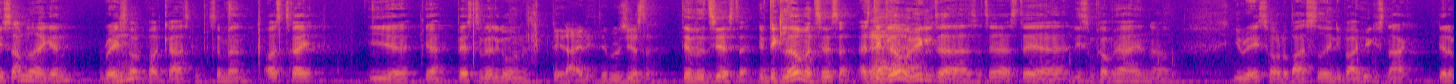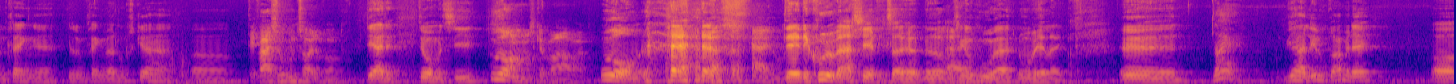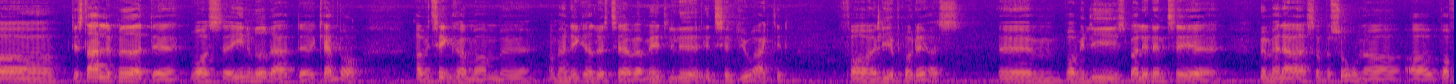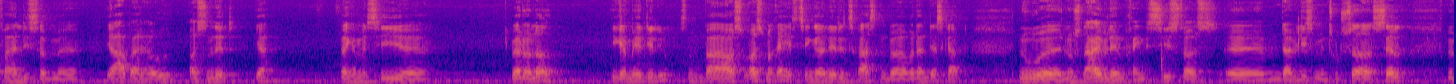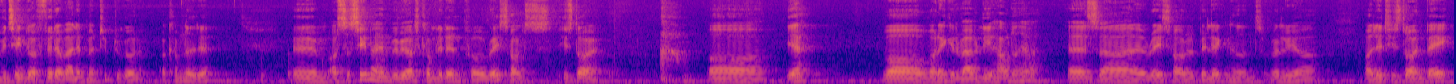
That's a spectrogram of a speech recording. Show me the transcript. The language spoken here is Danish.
vi er samlet her igen. Racehold podcasten, simpelthen. Os tre i uh, ja, bedste velgående. Det er dejligt. Det bliver tirsdag. Det er ved tirsdag. Jamen det glæder mig til sig. Altså Ja, det glæder ja, mig ja. virkelig til, altså, til altså, det er ligesom komme herhen og i Racehold og bare sidde ind i bare hyggesnak. Lidt omkring, uh, lidt omkring, hvad der nu sker her. Og Det er faktisk ugens højdepunkt. det er det, det må man sige. Udover når man skal på arbejde. Udover, er det. det, kunne jo være, at chefen så havde hørt med, og man Ja. tænker, huha, nu må vi heller ikke. Øh, nej, vi har et lille program i dag, og det startede lidt med, at øh, vores øh, ene medvært, øh, Kamborg, har vi tænkt ham, om, øh, om han ikke havde lyst til at være med i et lille interview for lige at prøve det også. Øh, hvor vi lige spørger lidt ind til, øh, hvem han er som person, og, og hvorfor han ligesom øh, i arbejder herude. Og sådan lidt, ja, hvad kan man sige, øh, hvad du har lavet igennem hele dit liv. Sådan bare også, også med ræs, tænker jeg lidt interessen, hvor- hvordan det er skabt. Nu, øh, nu snakker vi lidt omkring det sidste også, øh, der vi ligesom introducerede os selv, men vi tænkte, det var fedt at være lidt mere dybdegående og komme ned i det. Øhm, og så senere hen vil vi også komme lidt ind på Raceholds historie. Og ja, hvor, hvordan kan det være, at vi lige havnet her? Altså Racehold, belæggenheden selvfølgelig, og, og lidt historien bag.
